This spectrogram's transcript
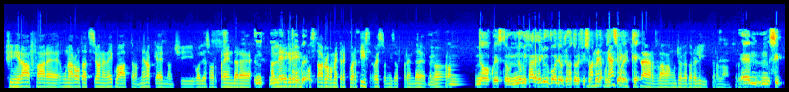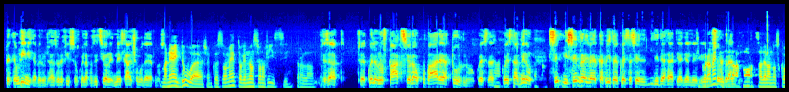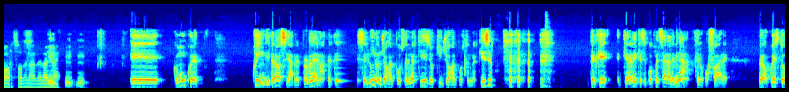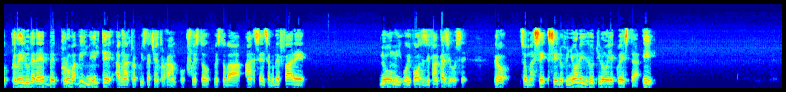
finirà a fare una rotazione nei quattro, a meno che non ci voglia sorprendere Mm, mm, Allegri e impostarlo come trequartista, questo mi sorprenderebbe, però Mm, No, questo non mi pare che lui voglia un giocatore fisso ma in quella posizione. che Che, serva un giocatore lì, tra l'altro. eh, mm, sì, perché è un limite per un giocatore fisso in quella posizione nel calcio moderno. Ma ne hai due cioè, in questo momento che non sono fissi, tra l'altro. Esatto, cioè quello è uno spazio da occupare a turno. Questa, Ah. questa almeno se- mi sembra di aver capito che questa sia l'idea tattica di Allegri. Sicuramente è stata la forza dell'anno scorso della, della Mm, Juventus. mm, mm. E comunque, quindi però si apre il problema, perché se lui non gioca al posto di Marchisio, chi gioca al posto di Marchisio? perché chiaramente si può pensare a Leminà, che lo può fare, però questo preluderebbe probabilmente a un altro acquisto a centrocampo. Questo, questo va ah, senza voler fare nomi o ipotesi fantasiose, però insomma se, se l'opinione di tutti noi è questa e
